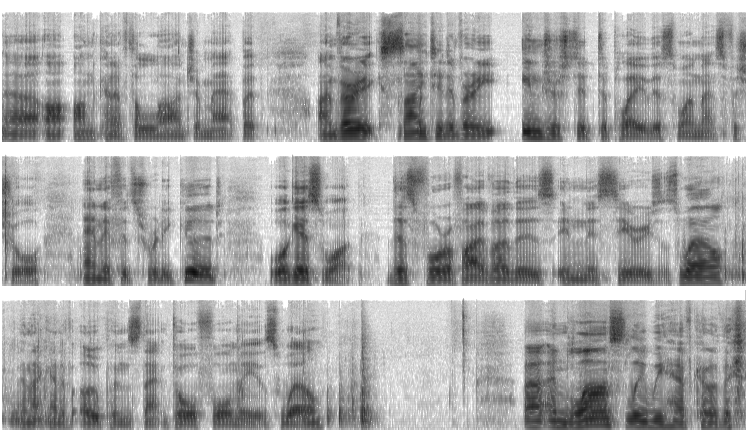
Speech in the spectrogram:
uh, on, kind of the larger map. But I'm very excited and very interested to play this one, that's for sure. And if it's really good, well, guess what? There's four or five others in this series as well, and that kind of opens that door for me as well. Uh, and lastly, we have kind of the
